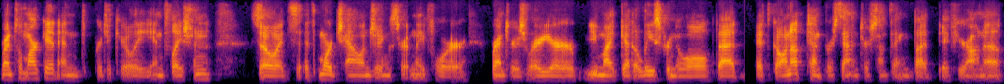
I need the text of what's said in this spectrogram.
rental market and particularly inflation so it's it's more challenging certainly for renters where you're you might get a lease renewal that it's gone up 10% or something but if you're on a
